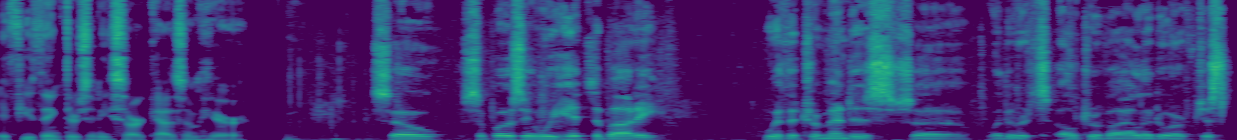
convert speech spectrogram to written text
if you think there's any sarcasm here. So, supposing we hit the body with a tremendous, uh, whether it's ultraviolet or just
